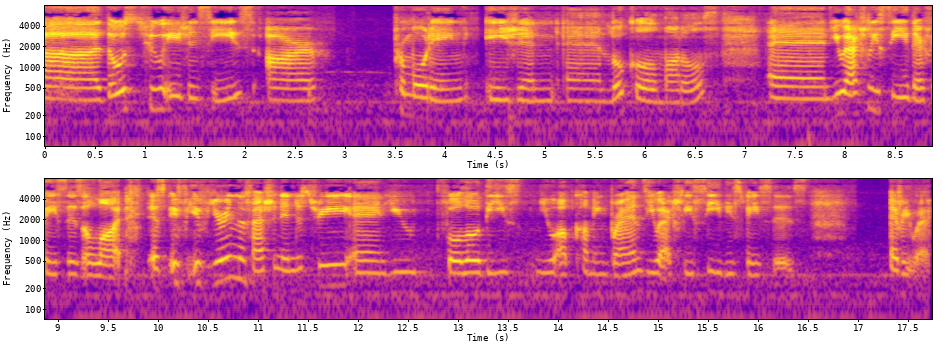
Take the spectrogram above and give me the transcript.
Uh, those two agencies are promoting Asian and local models and you actually see their faces a lot. As if, if you're in the fashion industry and you follow these new upcoming brands, you actually see these faces everywhere.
